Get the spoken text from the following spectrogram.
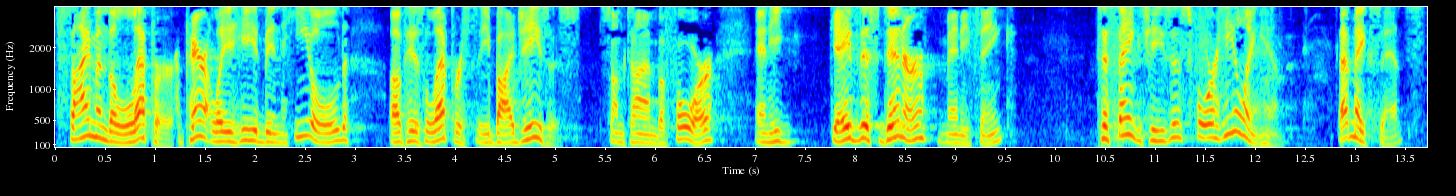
Simon the leper. Apparently he had been healed of his leprosy by Jesus sometime before, and he gave this dinner, many think, to thank Jesus for healing him. That makes sense.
